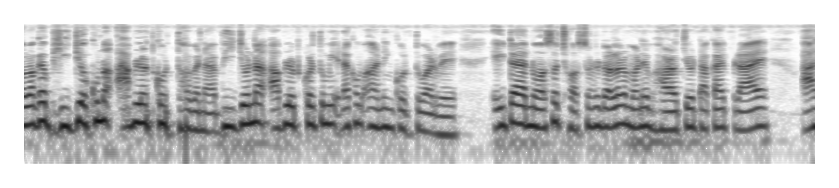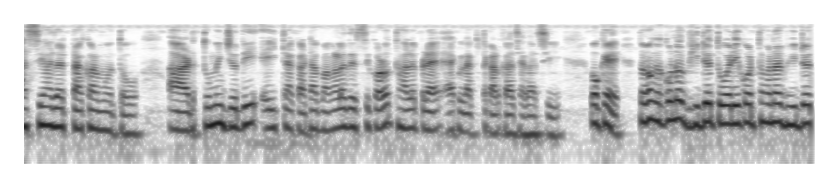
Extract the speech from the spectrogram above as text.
তোমাকে ভিডিও কোনো আপলোড করতে হবে না। ভিডিও না আপলোড করে তুমি এরকম আর্নিং করতে পারবে। এইটা নশো ছষট্টি ডলার মানে ভারতীয় টাকায় প্রায় আশি হাজার টাকার মতো। আর তুমি যদি এই টাকাটা বাংলাদেশি করো, তাহলে প্রায় এক লাখ টাকার কাছাকাছি। ওকে তোমাকে কোনো ভিডিও তৈরি করতে হবে না। ভিডিও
